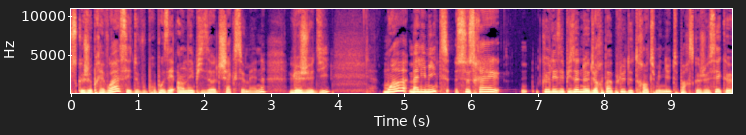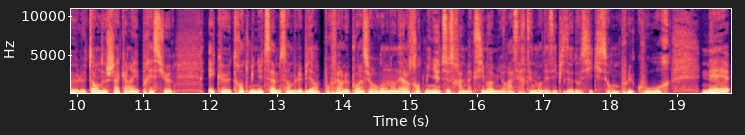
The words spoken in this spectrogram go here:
Ce que je prévois, c'est de vous proposer un épisode chaque semaine, le jeudi. Moi, ma limite, ce serait que les épisodes ne durent pas plus de 30 minutes, parce que je sais que le temps de chacun est précieux et que 30 minutes, ça me semble bien pour faire le point sur où on en est. Alors 30 minutes, ce sera le maximum. Il y aura certainement des épisodes aussi qui seront plus courts, mais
